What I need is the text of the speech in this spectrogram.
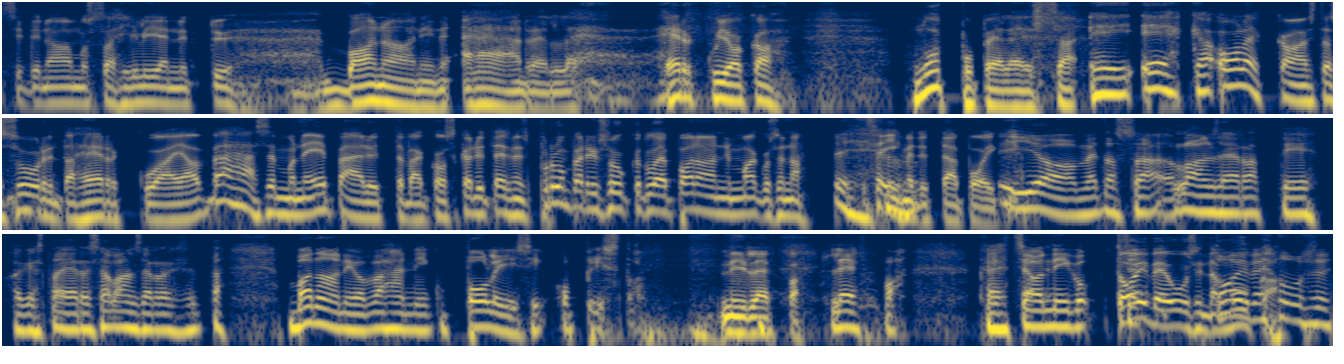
Sitten aamussa hiljennytty banaanin äärelle. Herkku, joka loppupeleissä ei ehkä olekaan sitä suurinta herkkua ja vähän semmoinen epäilyttävä, koska nyt esimerkiksi Brumberin suukku tulee banaanin makusena, se ihmetyttää poikia. Joo, me tuossa lanseerattiin, oikeastaan Järjessä lanseerattiin, että banaani on vähän niin kuin poliisiopisto. Niin leffa. Leffa. Se on niin kuin... Toiveuusinta toive muka. uusi,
